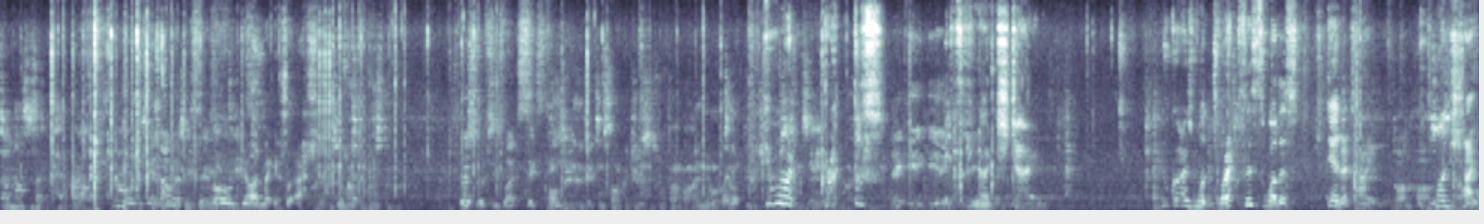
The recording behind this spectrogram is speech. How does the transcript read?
Don Knotts is like a pet rally. I don't understand how much he's saying. Oh god, my ears are actually It's bleeding. almost a. Especially if she's like All 16. three of the victims' locker jerseys were found behind the But hotel. you want didn't stay in the breakfast? It's lunchtime. You guys want breakfast? Well, it's dinner time. Don Haas is Lunchtime,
